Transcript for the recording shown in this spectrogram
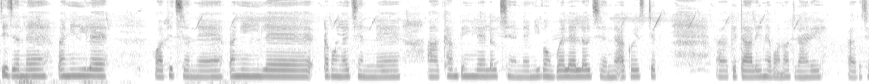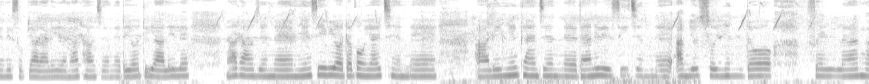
ကြည်ကျင်လဲပန်းငင်းကြီးလဲဟောဖြစ်ချင်တယ်ပန်းငင်းကြီးလဲတပုံရိုက်ချင်တယ်အာကမ်ပင်းလဲလုပ်ချင်တယ်မိဘုံပွဲလဲလုပ်ချင်တယ် acoustic အာဂီတာလေးနဲ့ပေါ့နော်ဒီတိုင်းလေးအဲတချင်းလေးဆိုပြတာလေးလည်းနားထောင်ချင်တယ်တရောတီးရလေးလဲနားထောင်ချင်တယ်မြင်းစီးပြီးတော့တပုံရိုက်ချင်တယ်အာလေးငင်းခံချင်တယ်ဒန်းလေးတွေစီးချင်တယ်အမျိုးဆိုရင်တော့ Fairyland က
